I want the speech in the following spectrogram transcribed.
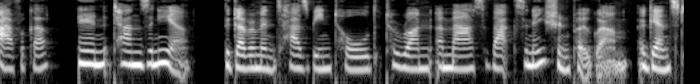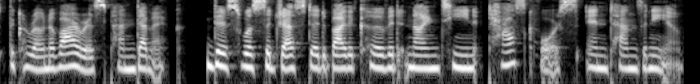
Africa. In Tanzania, the government has been told to run a mass vaccination program against the coronavirus pandemic. This was suggested by the COVID 19 task force in Tanzania.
